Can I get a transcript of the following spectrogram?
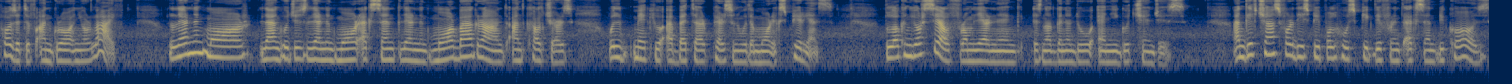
positive and grow in your life. Learning more languages, learning more accent, learning more background and cultures will make you a better person with a more experience. Blocking yourself from learning is not going to do any good changes. And give chance for these people who speak different accent because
